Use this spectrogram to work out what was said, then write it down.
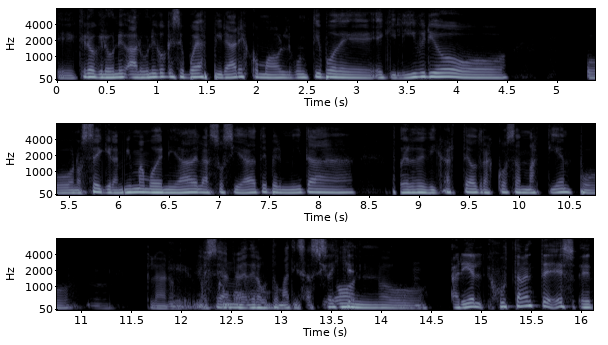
Eh, creo que lo único, a lo único que se puede aspirar es como a algún tipo de equilibrio o, o no sé, que la misma modernidad de la sociedad te permita poder dedicarte a otras cosas más tiempo, Claro. eh, no Es sé, a través de la ¿sabes automatización o... Ariel, justamente eso, eh,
